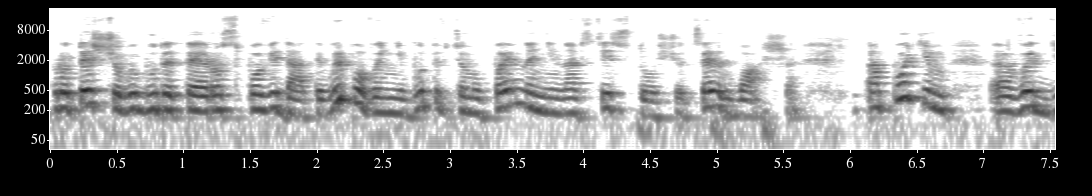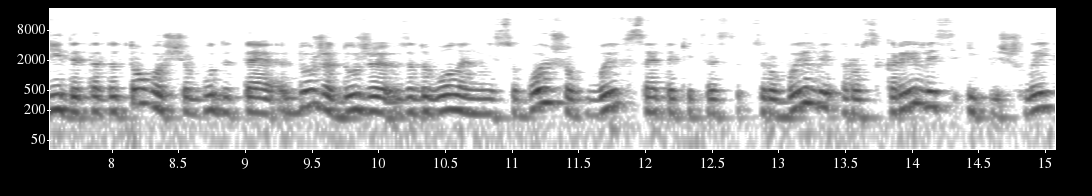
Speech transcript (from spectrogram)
про те, що ви будете розповідати. Ви повинні бути в цьому впевнені на всі 100, що це ваше. А потім е, ви дійдете до того, що будете дуже-дуже задоволені собою, щоб ви все-таки це зробили, розкрились і пішли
